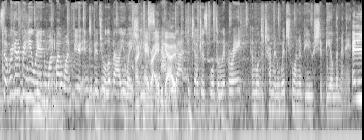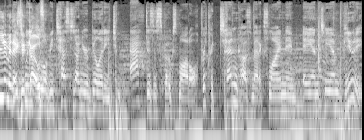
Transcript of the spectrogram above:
So we're going to bring you in one by one for your individual evaluation. Okay, right, here we After go. that, the judges will deliberate and will determine which one of you should be eliminated. Eliminated This week girls. you will be tested on your ability to act as a spokesmodel for pretend cosmetics line named ANTM Beauty.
